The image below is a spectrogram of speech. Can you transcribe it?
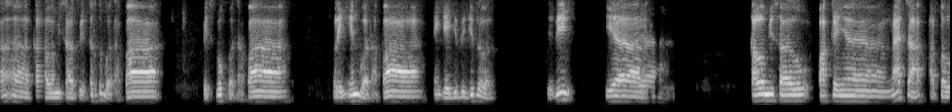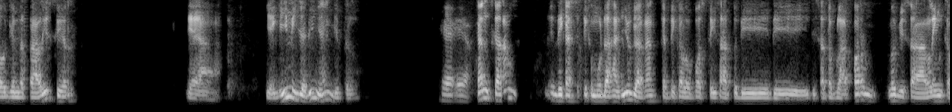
eh, eh, kalau misalnya Twitter tuh buat apa? Facebook buat apa? LinkedIn buat apa? Yang kayak gitu-gitu loh. Jadi ya Ya. kalau misalnya lu pakainya ngacak atau lo generalisir ya ya gini jadinya gitu loh Iya, iya. kan sekarang dikasih kemudahan juga kan ketika lo posting satu di di di satu platform lo bisa link ke,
